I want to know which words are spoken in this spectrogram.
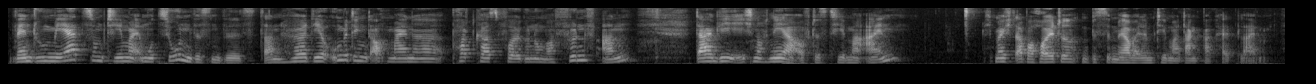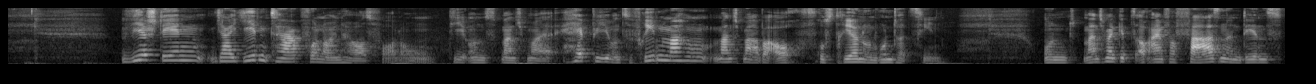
Wenn du mehr zum Thema Emotionen wissen willst, dann hör dir unbedingt auch meine Podcast-Folge Nummer 5 an. Da gehe ich noch näher auf das Thema ein. Ich möchte aber heute ein bisschen mehr bei dem Thema Dankbarkeit bleiben. Wir stehen ja jeden Tag vor neuen Herausforderungen, die uns manchmal happy und zufrieden machen, manchmal aber auch frustrieren und runterziehen. Und manchmal gibt es auch einfach Phasen, in denen es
